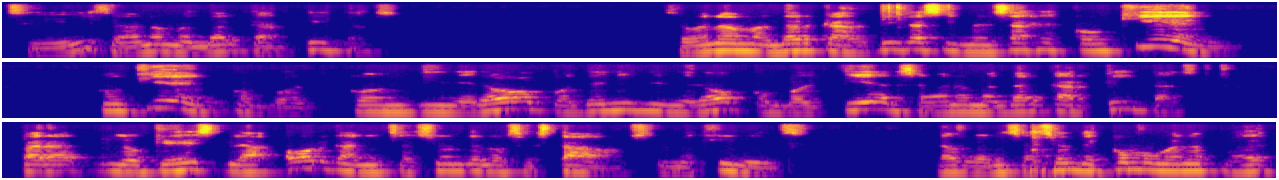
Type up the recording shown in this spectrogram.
sí, se van a mandar cartitas. Se van a mandar cartitas y mensajes con quién? ¿Con quién? Con, con con Denis Diderot, con Voltaire, se van a mandar cartitas para lo que es la organización de los estados, imagínense, la organización de cómo van a poder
